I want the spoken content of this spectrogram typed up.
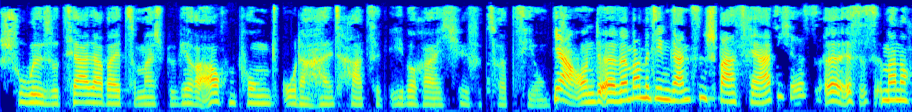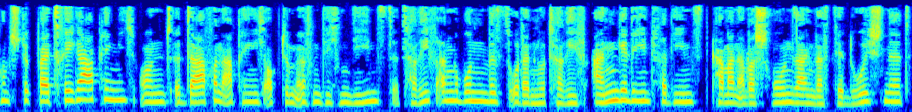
Schulsozialarbeit zum Beispiel wäre auch ein Punkt oder halt HZE-Bereich Hilfe zur Erziehung. Ja, und äh, wenn man mit dem ganzen Spaß fertig ist, äh, es ist immer noch ein Stück weit trägerabhängig und äh, davon abhängig, ob du im öffentlichen Dienst äh, tarifangebunden bist oder nur tarifangelehnt verdienst, kann man aber schon sagen, dass der Durchschnitt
